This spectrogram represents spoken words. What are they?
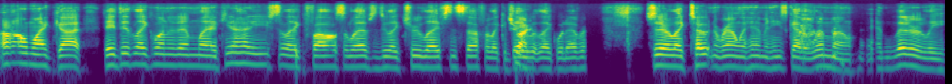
Oh my god, they did like one of them, like you know how you used to like follow celebs and do like true lives and stuff, or like a Sure. day with like whatever. So they're like toting around with him, and he's got a limo, and literally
